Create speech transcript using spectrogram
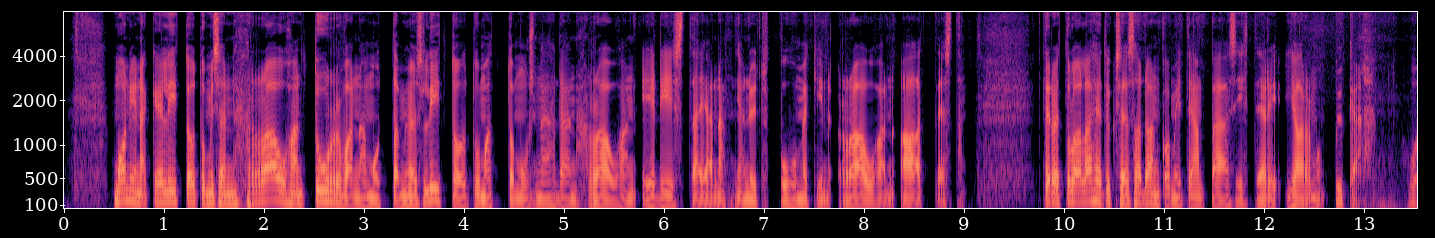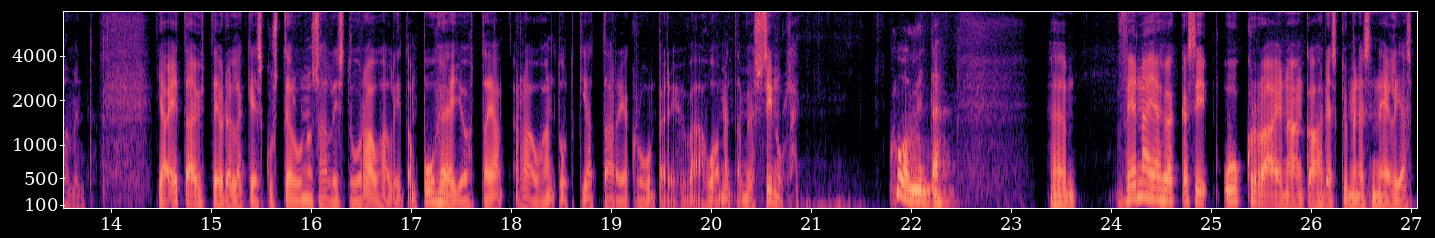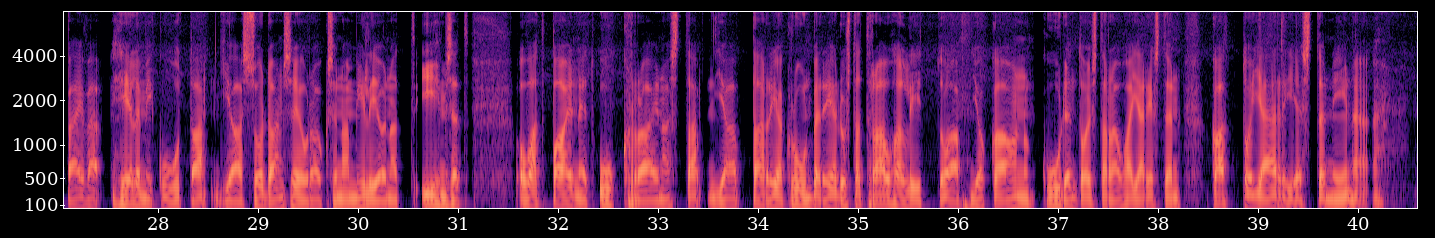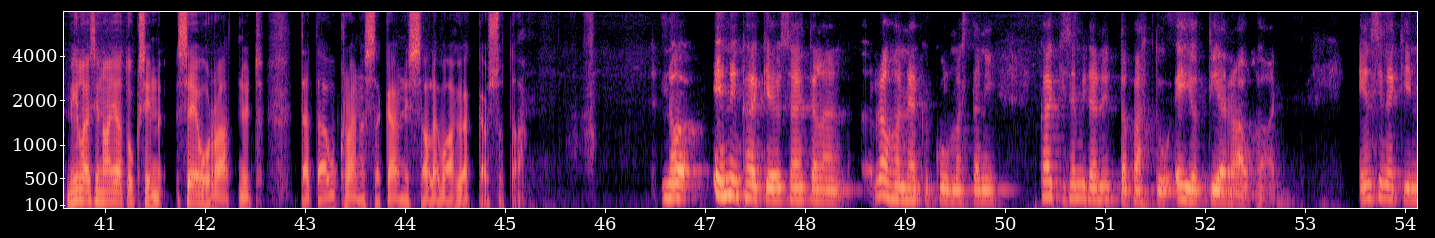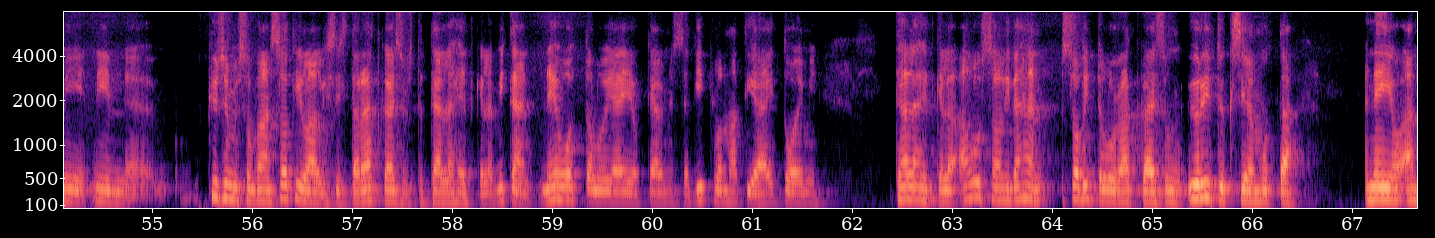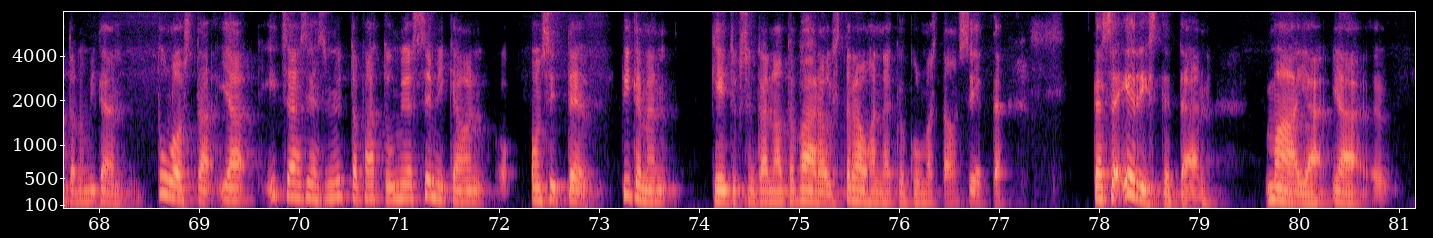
Moni näkee liittoutumisen rauhan turvana, mutta myös liittoutumattomuus nähdään rauhan edistäjänä. Ja nyt puhummekin rauhan aatteesta. Tervetuloa lähetykseen Sadan komitean pääsihteeri Jarmo Pykälä. Huomenta. Ja etäyhteydellä keskusteluun osallistuu Rauhanliiton puheenjohtaja, rauhantutkija Tarja Kruunberg. Hyvää huomenta myös sinulle. Huomenta. Venäjä hyökkäsi Ukrainaan 24. päivä helmikuuta ja sodan seurauksena miljoonat ihmiset ovat paineet Ukrainasta. Ja Tarja Kruunberg edustat Rauhanliittoa, joka on 16 rauhanjärjestön kattojärjestö. Niin millaisin ajatuksin seuraat nyt tätä Ukrainassa käynnissä olevaa hyökkäyssotaa? No ennen kaikkea, jos ajatellaan rauhan näkökulmasta, niin kaikki se, mitä nyt tapahtuu, ei ole tie rauhaan Ensinnäkin niin, niin kysymys on vain sotilaallisista ratkaisuista tällä hetkellä. Mitään neuvotteluja ei ole käynnissä, diplomatia ei toimi. Tällä hetkellä alussa oli vähän sovitteluratkaisun yrityksiä, mutta ne ei ole antanut mitään tulosta. Ja itse asiassa nyt tapahtuu myös se, mikä on, on sitten pitemmän kehityksen kannalta vaarallista rauhan näkökulmasta, on se, että tässä eristetään maa ja, ja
